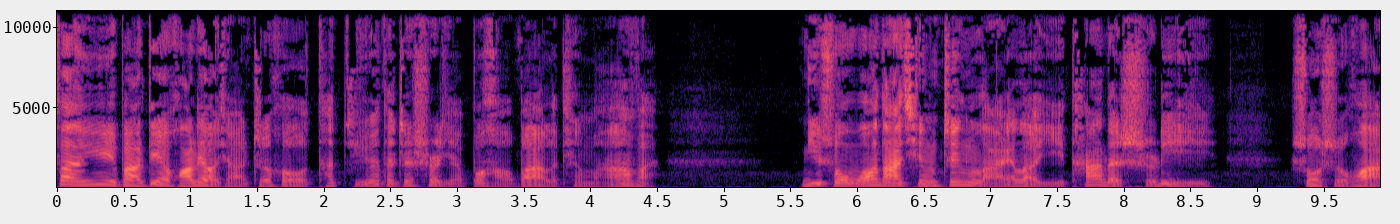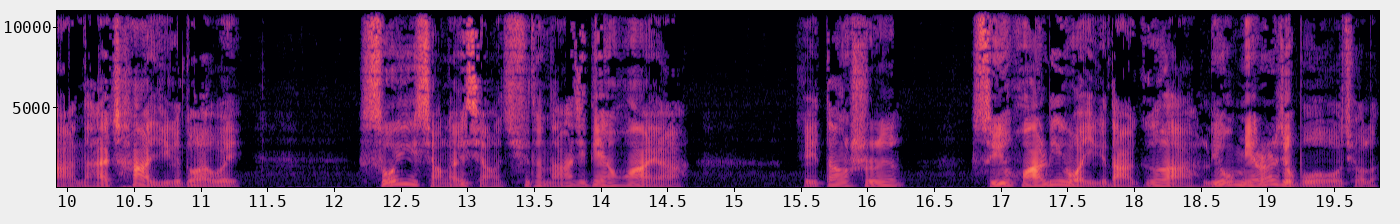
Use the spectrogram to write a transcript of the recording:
范玉把电话撂下之后，他觉得这事儿也不好办了，挺麻烦。你说王大庆真来了，以他的实力，说实话，那还差一个段位。所以想来想去，他拿起电话呀，给当时绥化另外一个大哥啊刘明就拨过去了。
